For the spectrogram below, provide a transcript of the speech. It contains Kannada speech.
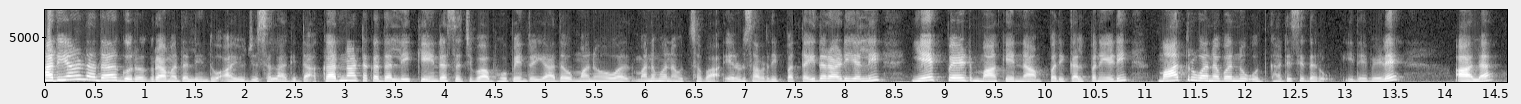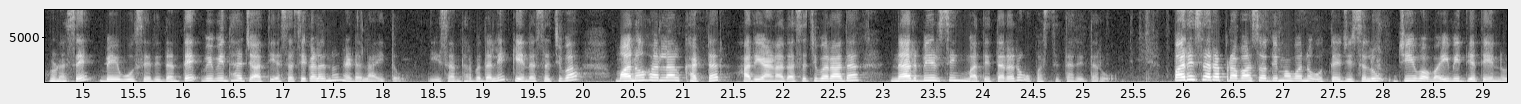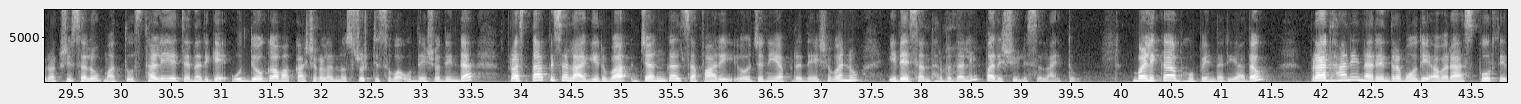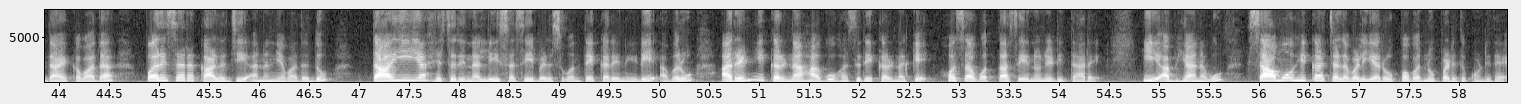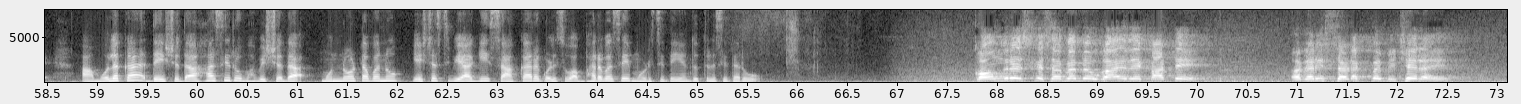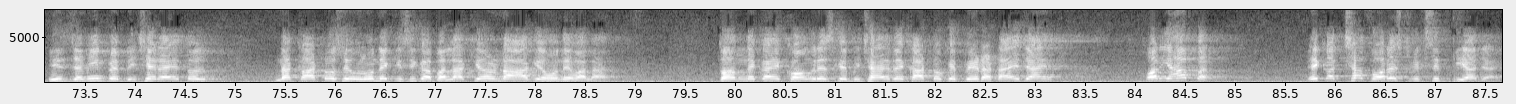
ಹರಿಯಾಣದ ಗುರುಗ್ರಾಮದಲ್ಲಿಂದು ಆಯೋಜಿಸಲಾಗಿದ್ದ ಕರ್ನಾಟಕದಲ್ಲಿ ಕೇಂದ್ರ ಸಚಿವ ಭೂಪೇಂದ್ರ ಯಾದವ್ ಮನೋವ- ಮನವನೋತ್ಸವ ಎರಡು ಸಾವಿರದ ಇಪ್ಪತ್ತೈದರ ಅಡಿಯಲ್ಲಿ ಏಕ್ ಪೇಡ್ ಮಾಕೆ ನಾಮ್ ಪರಿಕಲ್ಪನೆಯಡಿ ಮಾತೃವನವನ್ನು ಉದ್ಘಾಟಿಸಿದರು. ಇದೇ ವೇಳೆ ಆಲ, ಹುಣಸೆ, ಬೇವು ಸೇರಿದಂತೆ ವಿವಿಧ ಜಾತಿಯ ಸಸಿಗಳನ್ನು ನೆಡಲಾಯಿತು. ಈ ಸಂದರ್ಭದಲ್ಲಿ ಕೇಂದ್ರ ಸಚಿವ ಮನೋಹರ್ ಲಾಲ್ ಖಟ್ಟರ್, ಹರಿಯಾಣದ ಸಚಿವರಾದ ನರ್ಬೀರ್ ಸಿಂಗ್ ಮತ್ತಿತರರು ಉಪಸ್ಥಿತರಿದ್ದರು. ಪರಿಸರ ಪ್ರವಾಸೋದ್ಯಮವನ್ನು ಉತ್ತೇಜಿಸಲು ಜೀವ ವೈವಿಧ್ಯತೆಯನ್ನು ರಕ್ಷಿಸಲು ಮತ್ತು ಸ್ಥಳೀಯ ಜನರಿಗೆ ಉದ್ಯೋಗಾವಕಾಶಗಳನ್ನು ಸೃಷ್ಟಿಸುವ ಉದ್ದೇಶದಿಂದ ಪ್ರಸ್ತಾಪಿಸಲಾಗಿರುವ ಜಂಗಲ್ ಸಫಾರಿ ಯೋಜನೆಯ ಪ್ರದೇಶವನ್ನು ಇದೇ ಸಂದರ್ಭದಲ್ಲಿ ಪರಿಶೀಲಿಸಲಾಯಿತು. ಬಳಿಕ ಭೂಪೇಂದರ್ ಯಾದವ್ ಪ್ರಧಾನಿ ನರೇಂದ್ರ ಮೋದಿ ಅವರ ಸ್ಫೂರ್ತಿದಾಯಕವಾದ ಪರಿಸರ ಕಾಳಜಿ ಅನನ್ಯವಾದದ್ದು. ತಾಯಿಯ ಹೆಸರಿನಲ್ಲಿ ಸಸಿ ಬೆಳೆಸುವಂತೆ ಕರೆ ನೀಡಿ ಅವರು ಅರಣ್ಯೀಕರಣ ಹಾಗೂ ಹಸಿರೀಕರಣಕ್ಕೆ ಹೊಸ ಒತ್ತಾಸೆಯನ್ನು ನೀಡಿದ್ದಾರೆ. ಈ ಅಭಿಯಾನವು ಸಾಮೂಹಿಕ ಚಳವಳಿಯ ರೂಪವನ್ನು ಪಡೆದುಕೊಂಡಿದೆ. ಆ ಮೂಲಕ ದೇಶದ ಹಸಿರು ಭವಿಷ್ಯದ ಮುನ್ನೋಟವನ್ನು ಯಶಸ್ವಿಯಾಗಿ ಸಾಕಾರಗೊಳಿಸುವ ಭರವಸೆ ಮೂಡಿಸಿದೆ ಎಂದು ತಿಳಿಸಿದರು. ಕಾಂಗ್ರೆಸ್ अगर इस सड़क पे बिछे रहे, इस ज़मीन पे बिछे रहे तो न कांटों से उन्होंने किसी का भला किया और न आगे होने वाला है। तो हमने कहा कांग्रेस के बिछाए हुए कांटों के पेड़ हटाए जाएँ और यहाँ पर एक अच्छा फॉरेस्ट विकसित किया जाए।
